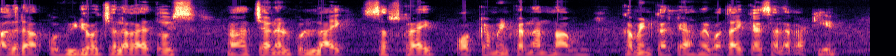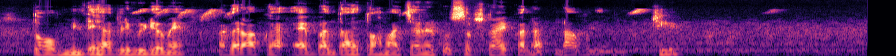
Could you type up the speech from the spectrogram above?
अगर आपको वीडियो अच्छा लगा है तो इस चैनल को लाइक सब्सक्राइब और कमेंट करना ना भूल कमेंट करके हमें बताएँ कैसा लगा, ठीक है। तो मिलते हैं अगली वीडियो में। अगर आपका ऐप बनता है तो हमारे चैनल को सब्सक्राइब करना ना भूलें। ठीक है?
